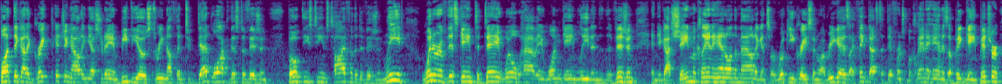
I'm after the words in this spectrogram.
But they got a great pitching outing yesterday and beat the O's 3 0 to deadlock this division. Both these teams tied for the division lead. Winner of this game today will have a one game lead in the division. And you got Shane McClanahan on the mound against a rookie, Grayson Rodriguez. I think that's the difference. McClanahan is a big game pitcher.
